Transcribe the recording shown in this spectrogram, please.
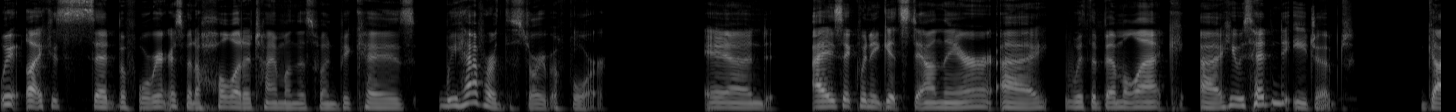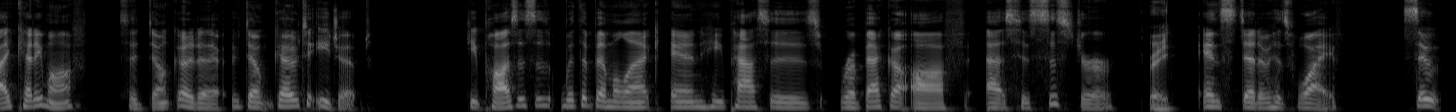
we, like I said before, we're going to spend a whole lot of time on this one because we have heard the story before. And Isaac, when he gets down there uh, with Abimelech, uh, he was heading to Egypt. God cut him off, said, "Don't go to don't go to Egypt." He pauses with Abimelech, and he passes Rebecca off as his sister Right. instead of his wife. So,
